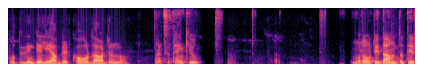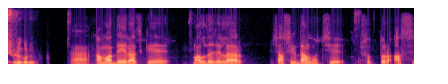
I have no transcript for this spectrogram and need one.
প্রতিদিন ডেলি আপডেট খবর দেওয়ার জন্য। আচ্ছা থ্যাংক ইউ মোটামুটি দামটা দিয়ে শুরু করুন। হ্যাঁ আমাদের আজকে মালদা জেলার চাষির দাম হচ্ছে সত্তর আশি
